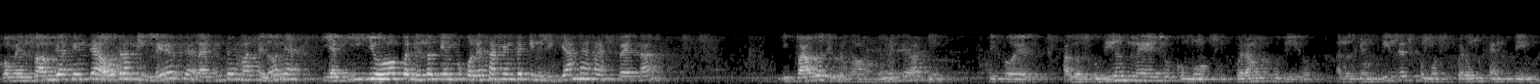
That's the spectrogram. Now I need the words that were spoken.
comenzó a enviar gente a otras iglesias, la gente de Macedonia, y aquí yo perdiendo tiempo con esa gente que ni siquiera me respeta. Y Pablo dijo, no, yo me quedo aquí. Dijo él, a los judíos me he hecho como si fuera un judío, a los gentiles como si fuera un gentil.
